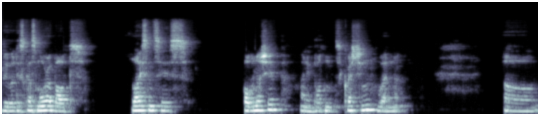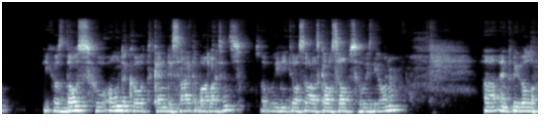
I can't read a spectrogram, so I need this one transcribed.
We will discuss more about licenses, ownership, an important question when uh, because those who own the code can decide about license. So we need to also ask ourselves who is the owner. Uh, and we will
